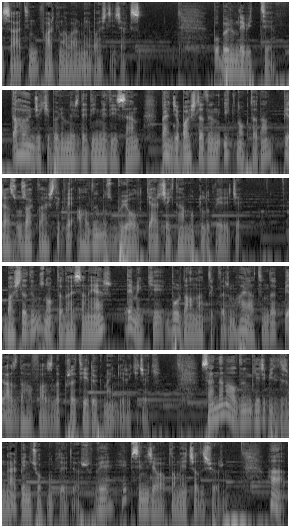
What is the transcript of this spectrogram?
saatin farkına varmaya başlayacaksın. Bu bölümde bitti. Daha önceki bölümleri de dinlediysen bence başladığın ilk noktadan biraz uzaklaştık ve aldığımız bu yol gerçekten mutluluk verici. Başladığımız noktadaysan eğer demek ki burada anlattıklarım hayatında biraz daha fazla pratiğe dökmen gerekecek. Senden aldığım geri bildirimler beni çok mutlu ediyor ve hepsini cevaplamaya çalışıyorum. Ha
